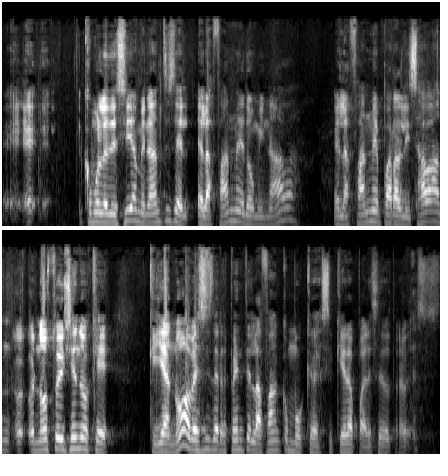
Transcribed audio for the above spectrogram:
Eh, eh, como le decía, mira, antes el, afán me dominaba, el afán me paralizaba. No, estoy diciendo que, que, ya no, a veces de repente el afán como que se quiere aparecer otra vez.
